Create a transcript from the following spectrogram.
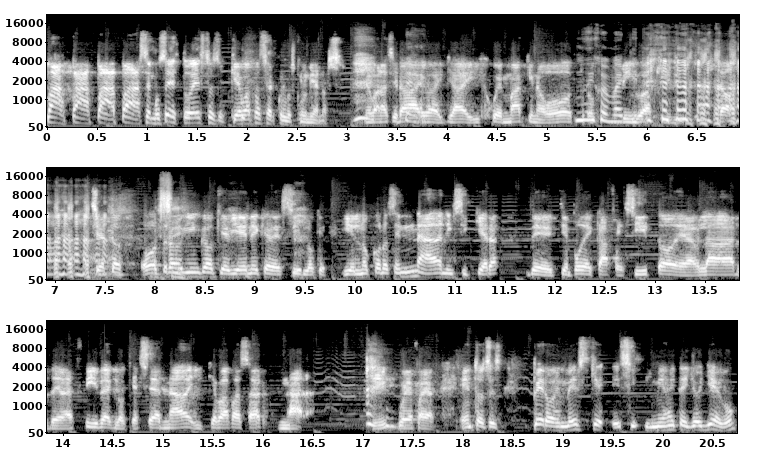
pa, pa, pa, pa, hacemos esto, esto, eso. ¿Qué va a pasar con los colombianos? Me van a decir, ay, ay, ya, hijo de máquina, otro Hijo de gringo aquí. No, ¿cierto? Otro Sí. gringo que viene que decir lo que, y él no conoce nada, ni siquiera de tiempo de cafecito, de hablar, de feedback, lo que sea, nada. ¿Y qué va a pasar? Nada. Sí, voy a fallar. Entonces, pero en vez que, eh, si, imagínate, yo llego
